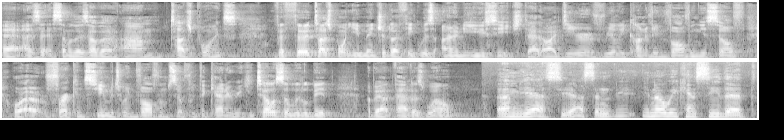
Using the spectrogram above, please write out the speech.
uh, as, as, some of those other um, touch points. The third touch point you mentioned, I think, was own usage. That idea of really kind of involving yourself, or uh, for a consumer to involve themselves with the category. Can you tell us a little bit about that as well? Um, yes, yes, and you know we can see that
